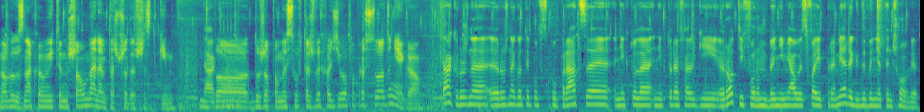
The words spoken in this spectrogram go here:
No, był znakomitym showmanem też przede wszystkim, Tak, bo no. dużo pomysłów też wychodziło po prostu od niego. Tak, różne, różnego typu współpracy. Niektóre, niektóre felgi Rotiform by nie miały swojej premiery, gdyby nie ten człowiek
